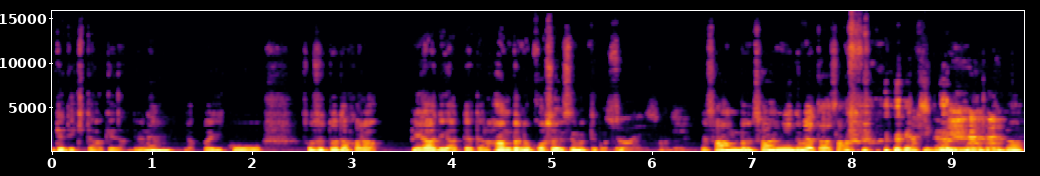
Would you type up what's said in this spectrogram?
出てきたわけなんだよね。やっぱりこうそうするとだからペアでやってたら半分のコストで済むってこと？そうですねで三分三人組だったら三分にになるってことかな。4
